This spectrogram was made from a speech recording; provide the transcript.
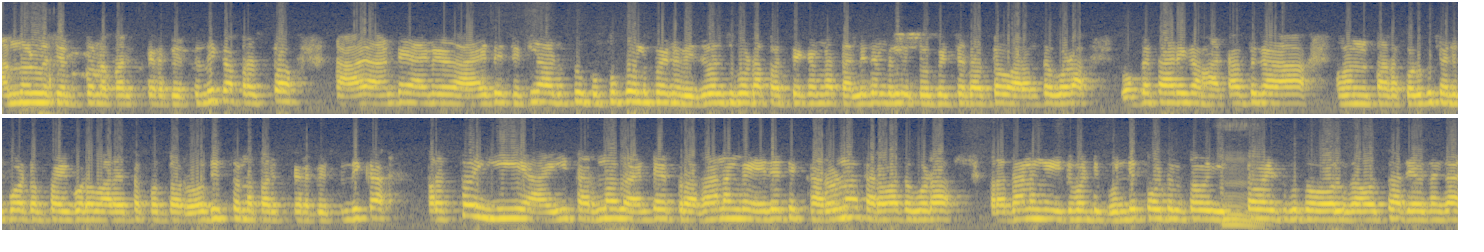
ఆందోళన చెందుతున్న పరిస్థితి కనిపిస్తుంది. ఇక ప్రస్తుతం అంటే ఆయన అయితే చెట్లు ఆడుతూ కుప్పకూలిపోయిన విజువల్స్ కూడా ప్రత్యేకంగా తల్లిదండ్రులు చూపించడంతో వారంతా కూడా ఒక్కసారిగా హఠాత్తుగా తన కొడుకు చనిపోవడంపై కూడా వారైతే కొంత రోధిస్తున్న పరిస్థితి కనిపిస్తుంది. ఇక ప్రస్తుతం ఈ ఈ తరుణంలో అంటే ప్రధానంగా ఏదైతే కరోనా తర్వాత కూడా ప్రధానంగా ఇటువంటి గుండెపోటులతో యుక్త వయసుకు వాళ్ళు కావచ్చు అదేవిధంగా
